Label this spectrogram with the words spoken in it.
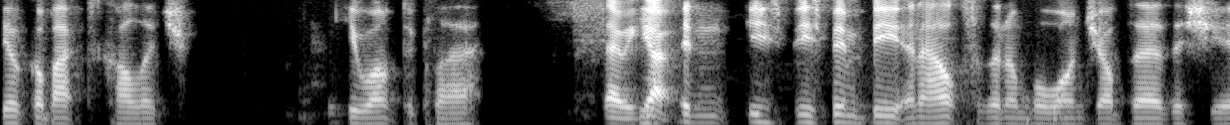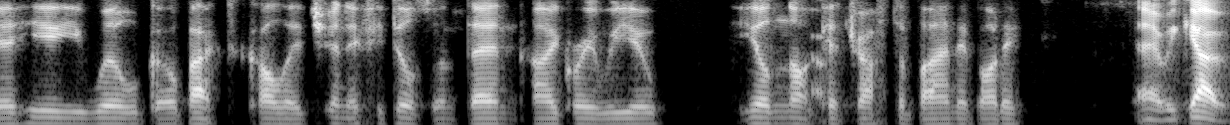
He'll go back to college. He won't declare. There we go. Been, he's, he's been beaten out for the number one job there this year. He will go back to college, and if he doesn't, then I agree with you. He'll not get drafted by anybody. There we go.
